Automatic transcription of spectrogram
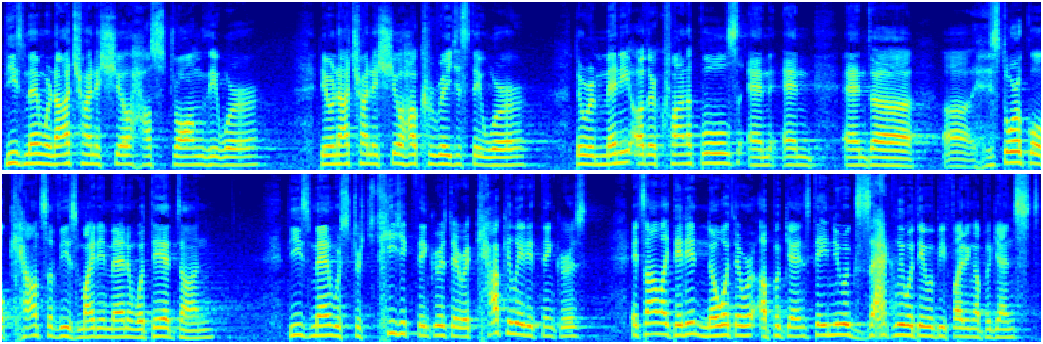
These men were not trying to show how strong they were, they were not trying to show how courageous they were. There were many other chronicles and, and, and uh, uh, historical accounts of these mighty men and what they had done. These men were strategic thinkers, they were calculated thinkers. It's not like they didn't know what they were up against, they knew exactly what they would be fighting up against.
